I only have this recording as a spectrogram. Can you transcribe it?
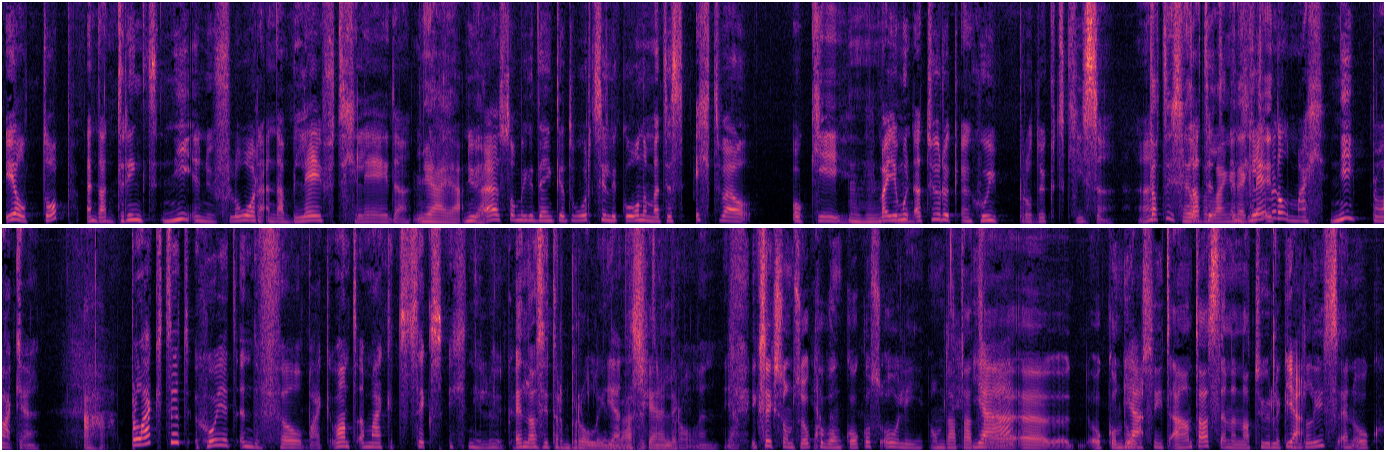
heel top en dat dringt niet in uw flora en dat blijft glijden. Ja, ja. Nu, ja. hè, sommigen denken het woord siliconen, maar het is echt wel oké. Mhm, Maar je moet natuurlijk een goed product kiezen. Hè? Dat is heel dat het- belangrijk. een glijmiddel mag niet plakken. Aha. Plakt het, gooi het in de vuilbak, want dan maakt het seks echt niet leuk. En dan zit er brol in, ja, daar zit er waarschijnlijk. brol in. Ja. Ik zeg soms ook gewoon kokosolie, omdat dat eh, eh, ook condooms niet aantast en een natuurlijk middel is. En ook,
